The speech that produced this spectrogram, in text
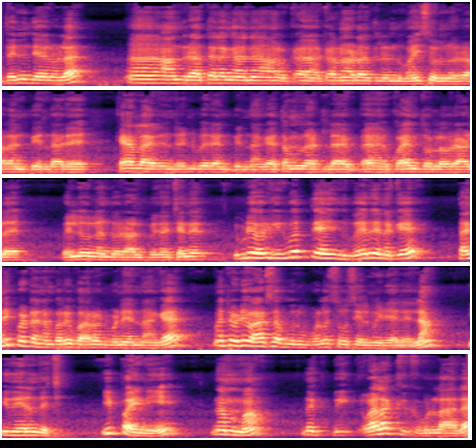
தென்னிந்தியாவில் உள்ள ஆந்திரா தெலுங்கானா க- கர்நாடகத்திலேருந்து மைசூர்னு ஒரு ஆள் அனுப்பியிருந்தார். கேரளாவிலேருந்து ரெண்டு பேர் அனுப்பியிருந்தாங்க. தமிழ்நாட்டில் கோயம்புத்தூரில் ஒரு ஆள் வெள்ளூர்லேருந்து ஒரு ஆள் அனுப்பியிருந்தாங்க. சென்னை இப்படி ஒரு இருபத்தி ஐந்து பேர் எனக்கு தனிப்பட்ட நம்பருக்கு ஃபார்வர்ட் பண்ணியிருந்தாங்க. மற்றபடி வாட்ஸ்அப் குரூப்பில் சோஷியல் சோசியல் எல்லாம் இது இருந்துச்சு. இப்போ இனி நம்ம இந்த வழக்குக்குள்ளால்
